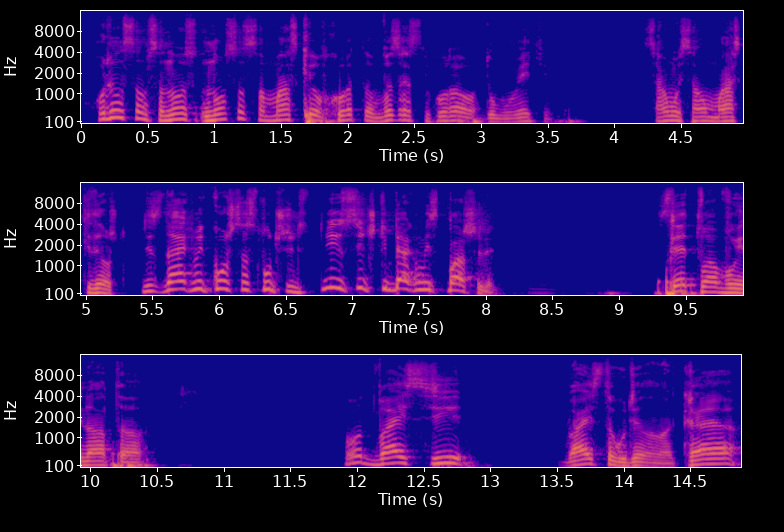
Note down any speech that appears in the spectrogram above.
Ходил съм се, нос, носил съм маски в хората, възрастни хора в домовете. Само и само маски да Не знаехме какво ще се случи. Ние всички бяхме изплашили. След това войната. От 20, 20-та година накрая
